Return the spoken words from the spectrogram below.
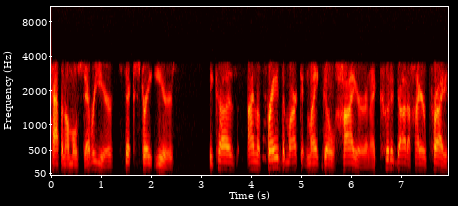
happen almost every year, six straight years, because I'm afraid the market might go higher and I could have got a higher price.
